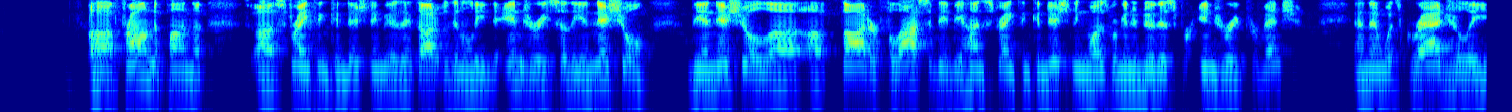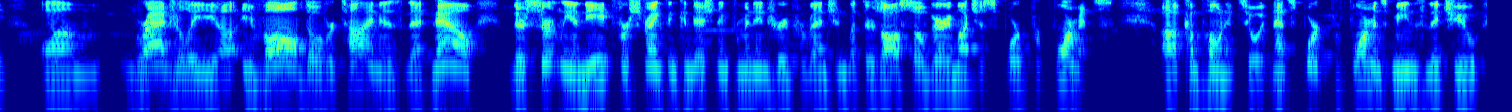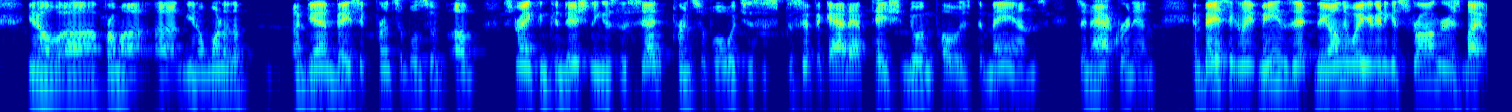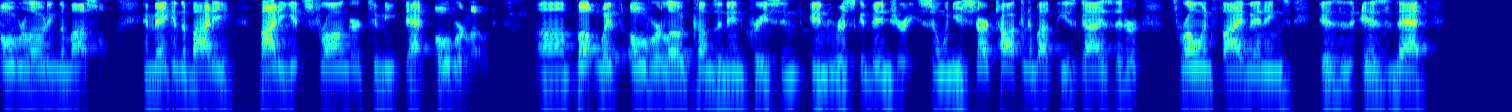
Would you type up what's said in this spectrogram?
uh, frowned upon the uh, strength and conditioning because they thought it was going to lead to injury. So the initial the initial uh, uh, thought or philosophy behind strength and conditioning was we're going to do this for injury prevention, and then what's gradually um, gradually uh, evolved over time is that now there's certainly a need for strength and conditioning from an injury prevention, but there's also very much a sport performance uh, component to it. And that sport performance means that you, you know, uh, from a, a, you know, one of the, again, basic principles of, of strength and conditioning is the SAID principle, which is a specific adaptation to imposed demands. It's an acronym. And basically, it means that the only way you're going to get stronger is by overloading the muscle and making the body body get stronger to meet that overload. Uh, but with overload comes an increase in, in risk of injury. So when you start talking about these guys that are throwing five innings, is is that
